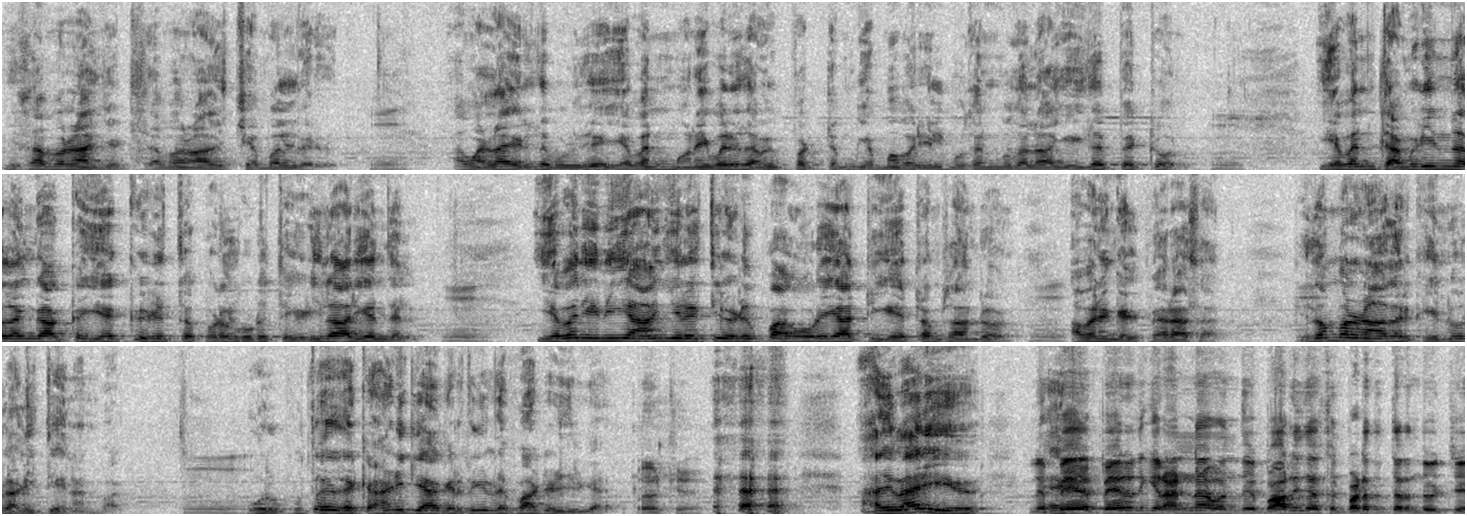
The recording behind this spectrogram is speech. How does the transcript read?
இது சம்பரநாதன் செட்டி சம்பரநாத செம்பல்கிறது அவங்கெல்லாம் இருந்த பொழுது எவன் முனைவர் தமிழ்ப்பட்டம் எம்மவரில் முதன் முதலாக எய்தப் பெற்றோன்? ம். எவன் தமிழின் நலங்காக்க ஏக்கெடுத்த குரல் கொடுத்த எழிலாரியந்தல் ம். எவன் இனிய ஆங்கிலத்தில் எடுப்பாக உரையாற்றி ஏற்றம் சான்றோன்? அவன் எங்கள் பேராசார். சிதம்பரநாதருக்கு இந்நூல் அளித்தேன் ம் ஒரு புத்தகத்தை காணிக்கையாக்கிறதுக்கு இந்த பாட்டு எழுதியிருக்கார். ஓகே. அது மாதிரி இல்ல பே பேரறிஞர் அண்ணா வந்து பாரதிதாசன் படத்தை திறந்து வச்சு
